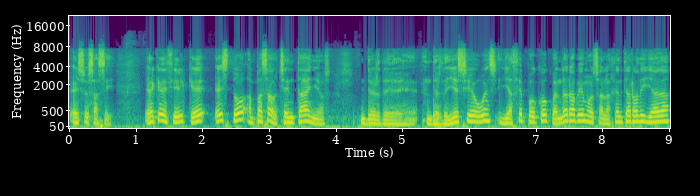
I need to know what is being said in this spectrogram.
Eso es así. Y hay que decir que esto han pasado 80 años desde, desde Jesse Owens y hace poco, cuando ahora vemos a la gente arrodillada,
